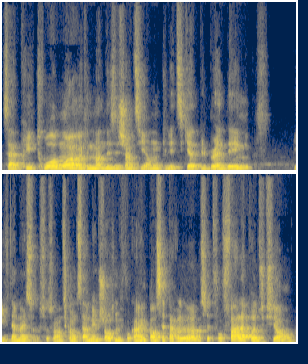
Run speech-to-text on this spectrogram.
Ça a pris trois mois avant qu'ils demandent des échantillons, puis l'étiquette, puis le branding. Évidemment, ils se sont rendus compte que c'est la même chose, mais il faut quand même passer par là. Ensuite, il faut faire la production.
